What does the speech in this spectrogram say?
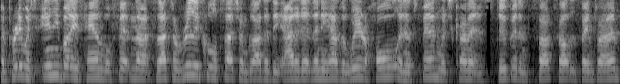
And pretty much anybody's hand will fit in that. So that's a really cool touch. I'm glad that they added it. Then he has a weird hole in his fin, which kind of is stupid and sucks all at the same time.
